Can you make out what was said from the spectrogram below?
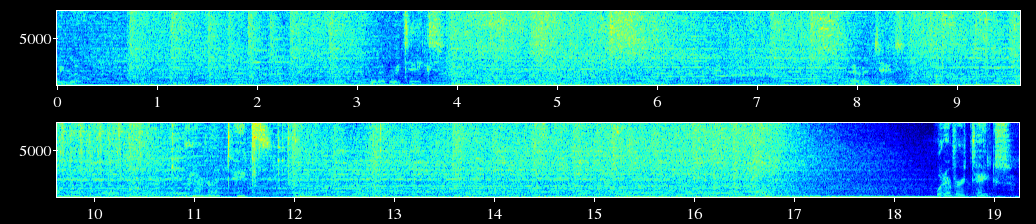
We will. Whatever it takes. Whatever it takes. Whatever it takes. Whatever it takes.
